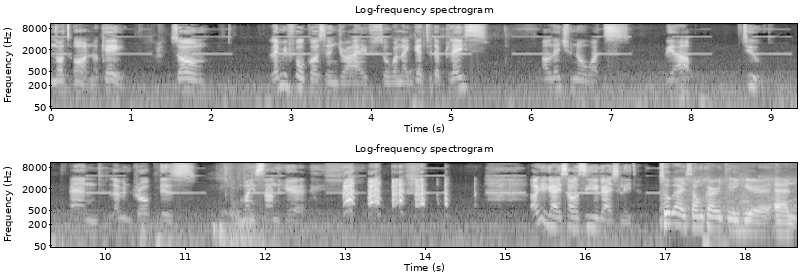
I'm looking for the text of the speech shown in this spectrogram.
not on okay? So let me focus and drive. So when I get to the place I'll let you know what we are up to. And let me drop this my son here. okay guys, I'll see you guys later. So guys, I'm currently here and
